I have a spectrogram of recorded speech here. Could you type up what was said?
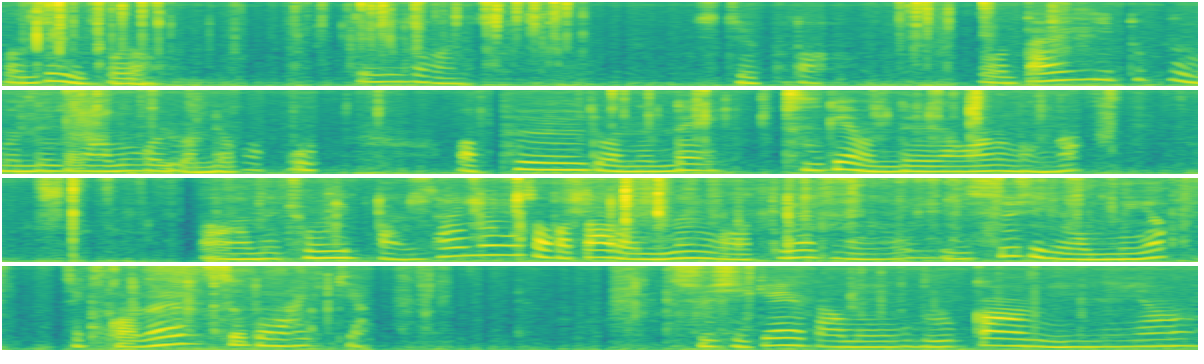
완전 예뻐요. 떼지가 않지. 진짜 예쁘다. 이건 딸기 토핑 만들 때 남은 걸로 만들어갖고 와플도 왔는데 두 개 만들려고 하는 건가? 그다음에 종이판 설명서가 따로 없는 것 같아요 제 생각에 이쑤시개 없네요. 제 거를 쓰도록 할게요. 이쑤시개 그다음에 물감이 있네요.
